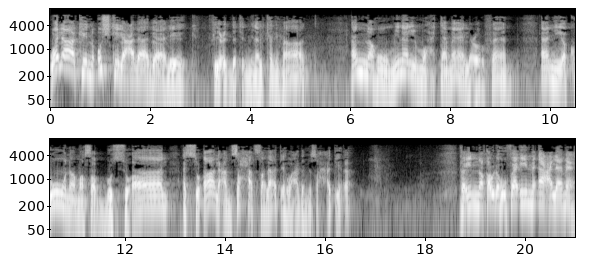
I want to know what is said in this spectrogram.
ولكن أشكل على ذلك في عدة من الكلمات أنه من المحتمل عرفان أن يكون مصب السؤال السؤال عن صحة صلاته وعدم صحتها. فإن قوله فإن أعلمه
